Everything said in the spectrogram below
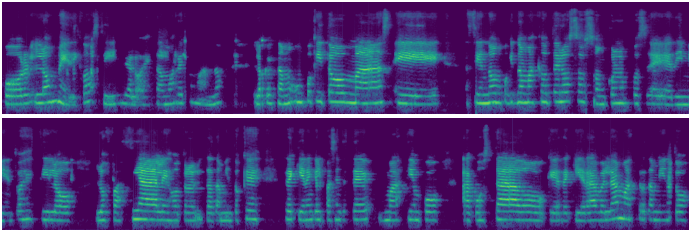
por los médicos, sí, ya los estamos retomando. Lo que estamos un poquito más, eh, haciendo un poquito más cautelosos son con los procedimientos estilo los faciales, otros tratamientos que requieren que el paciente esté más tiempo acostado, que requiera ¿verdad? más tratamiento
